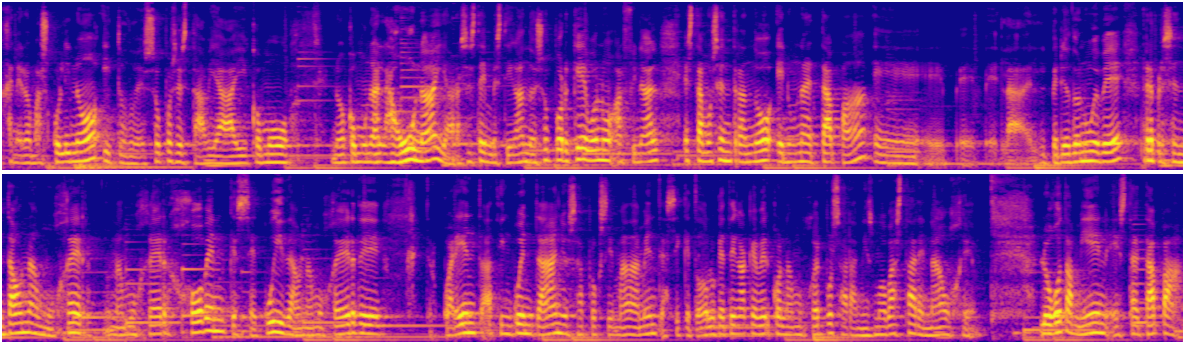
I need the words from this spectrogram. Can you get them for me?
género masculino y todo eso pues estaba ahí como, ¿no? como una laguna y ahora se está investigando eso porque bueno, al final estamos entrando en una etapa eh, el periodo 9 representa a una mujer, una mujer joven que se cuida, una mujer de 40 a 50 años aproximadamente, así que todo lo que tenga que ver con la mujer pues ahora mismo va a estar en auge. Luego también esta etapa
